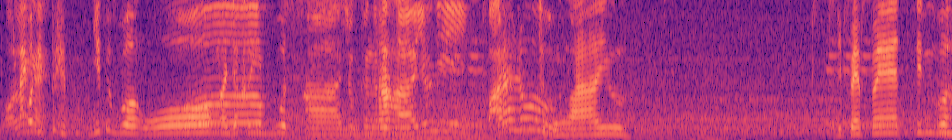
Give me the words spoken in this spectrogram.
Oleng Kok ya? dipep gitu gua? Wow, Oh, ngajak ribut. Sugeng Anjir. Rahayu nih. Parah lu. Sugeng Rahayu. Dipepetin gua.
